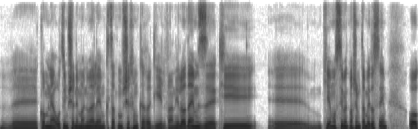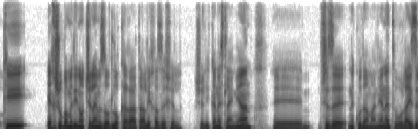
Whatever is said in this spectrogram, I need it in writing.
וכל מיני ערוצים שאני מנוי עליהם קצת ממשיכים כרגיל, ואני לא יודע אם זה כי, uh, כי הם עושים את מה שהם תמיד עושים, או כי איכשהו במדינות שלהם זה עוד לא קרה, התהליך הזה של, של להיכנס לעניין, אה, שזה נקודה מעניינת, ואולי זה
